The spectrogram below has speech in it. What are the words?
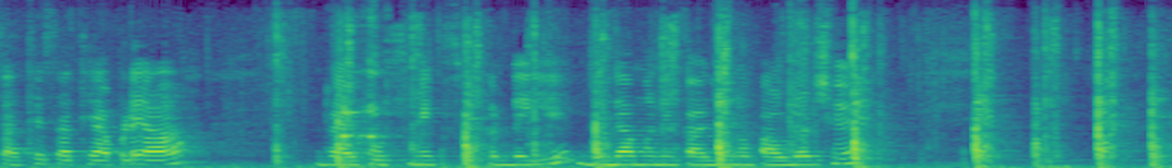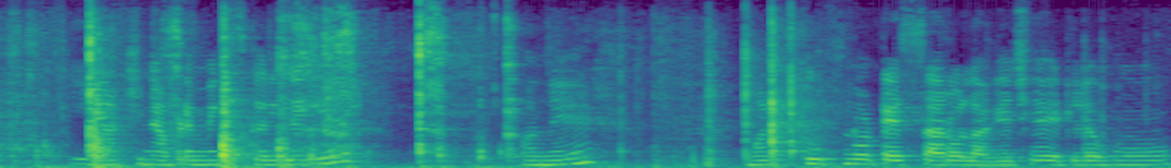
સાથે સાથે આપણે આ ડ્રાયફ્રૂટ્સ મિક્સ કરી દઈએ. બદામ અને કાજુનો પાવડર છે. એ નાખીને આપણે મિક્સ કરી લઈએ. અને મને સૂટનો ટેસ્ટ સારો લાગે છે, એટલે હું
